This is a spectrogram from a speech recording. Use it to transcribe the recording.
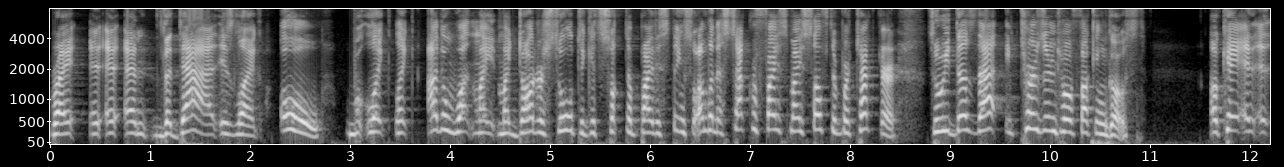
right? And, and the dad is like, oh, like like I don't want my my daughter's soul to get sucked up by this thing, so I'm gonna sacrifice myself to protect her. So he does that. It turns her into a fucking ghost. Okay, and, and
